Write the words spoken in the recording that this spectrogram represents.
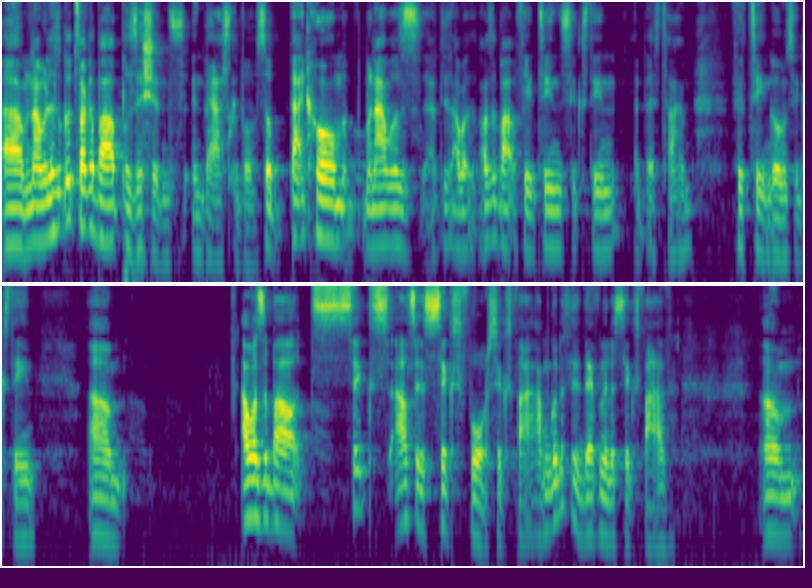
um, now let's go talk about positions in basketball. So back home, when I was, I was, I was about 15, 16 at this time, 15 going 16. Um, I was about six, I'll say six four, six five. I'm gonna say definitely six five. Um,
